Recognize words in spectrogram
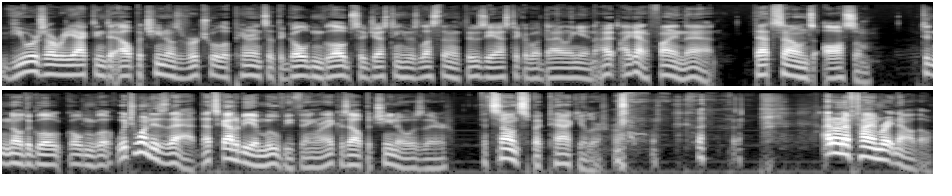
Viewers are reacting to Al Pacino's virtual appearance at the Golden Globe, suggesting he was less than enthusiastic about dialing in. I, I gotta find that. That sounds awesome. Didn't know the Glo- Golden Globe. Which one is that? That's got to be a movie thing, right? Because Al Pacino was there. That sounds spectacular. I don't have time right now, though.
